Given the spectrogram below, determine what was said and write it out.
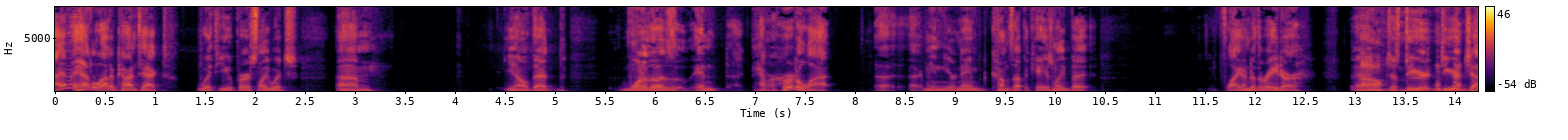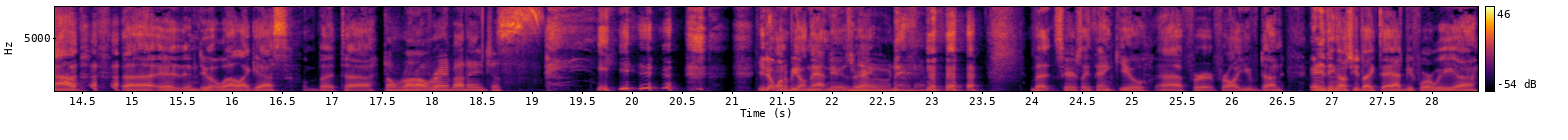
I haven't had a lot of contact with you personally, which um, you know that one of those, and I haven't heard a lot. Uh, I mean, your name comes up occasionally, but fly under the radar. And Oh. just do your do your job uh, and, and do it well, I guess. But uh, Don't run over anybody. Just you don't want to be on that news, right? no, no, no. But seriously, thank you uh, for for all you've done. Anything else you'd like to add before we uh,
